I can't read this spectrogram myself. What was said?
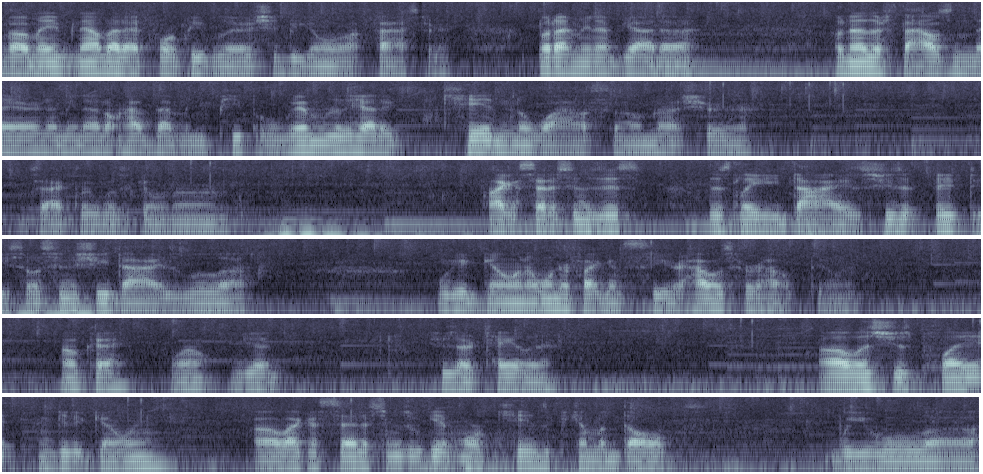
Well, maybe now that I have four people there, it should be going a lot faster. But I mean, I've got a another thousand there, and I mean, I don't have that many people. We haven't really had a kid in a while, so I'm not sure exactly what's going on. Like I said, as soon as this this lady dies, she's at 50, so as soon as she dies, we'll uh, we'll get going. I wonder if I can see her. How is her health doing? Okay, well, good. She's our tailor. Uh, let's just play it and get it going. Uh, like I said, as soon as we get more kids become adults, we will, uh,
